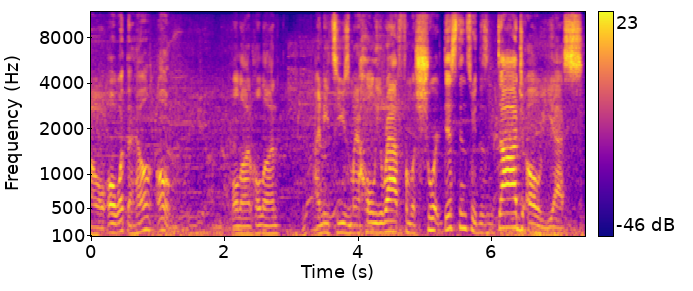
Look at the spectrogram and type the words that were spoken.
Oh, oh, what the hell? Oh, hold on, hold on. I need to use my Holy Wrath from a short distance so he doesn't dodge. Oh, yes.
